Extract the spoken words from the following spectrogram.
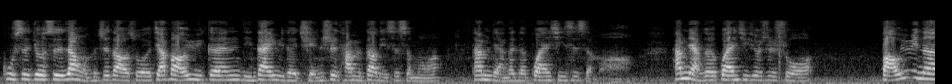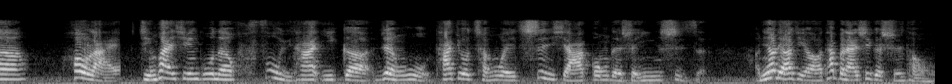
故事就是让我们知道说，贾宝玉跟林黛玉的前世，他们到底是什么？他们两个人的关系是什么？他们两个的关系就是说。”宝玉呢，后来警幻仙姑呢赋予他一个任务，他就成为赤霞宫的神瑛侍者。你要了解哦，他本来是一个石头，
